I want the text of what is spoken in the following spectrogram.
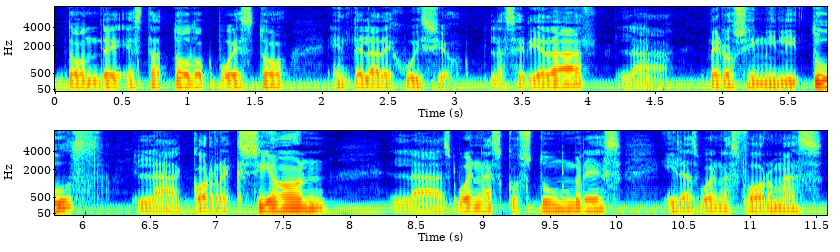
donde está todo puesto en tela de juicio. La seriedad, la verosimilitud, la corrección, las buenas costumbres y las buenas formas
